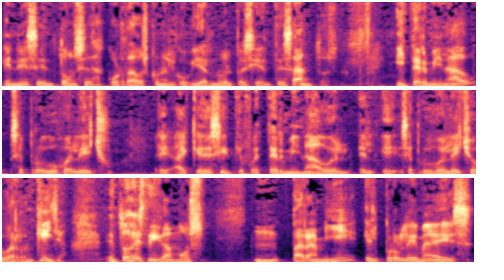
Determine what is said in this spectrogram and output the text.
en ese entonces acordados con el gobierno del presidente Santos. Y terminado, se produjo el hecho. eh, hay que decir que fue terminado, el, eh, se produjo el hecho de Barranquilla. Entonces, digamos, mm, para mí el problema es,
